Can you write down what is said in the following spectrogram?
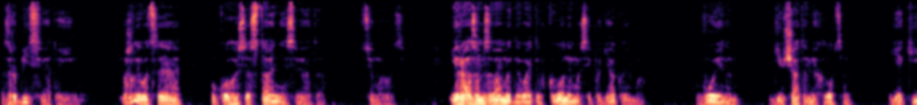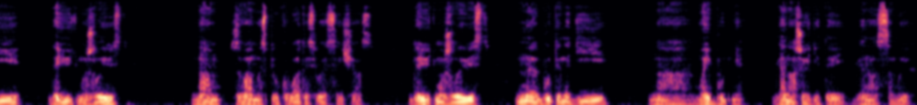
Зробіть свято їм. Можливо, це у когось останнє свято в цьому році. І разом з вами давайте вклонимося і подякуємо воїнам, дівчатам і хлопцям, які дають можливість нам з вами спілкуватись весь цей час, дають можливість не бути надії на майбутнє для наших дітей, для нас самих,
